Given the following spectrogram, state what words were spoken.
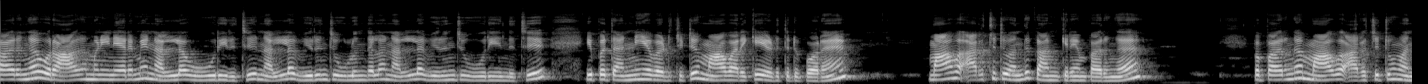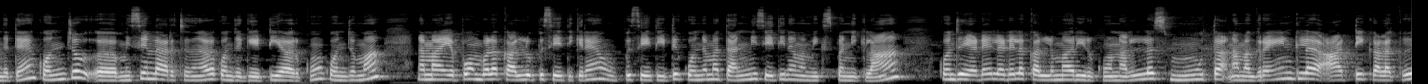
பாருங்கள் ஒரு ஆறு மணி நேரமே நல்லா ஊறிடுச்சு நல்லா விரிஞ்சு உளுந்தெல்லாம் நல்லா விரிஞ்சு ஊறி இருந்துச்சு இப்போ தண்ணியை வடிச்சிட்டு மாவு அரைக்க எடுத்துகிட்டு போகிறேன் மாவு அரைச்சிட்டு வந்து காமிக்கிறேன் பாருங்கள் இப்போ பாருங்கள் மாவு அரைச்சிட்டும் வந்துட்டேன். கொஞ்சம் மிஷினில் அரைச்சதுனால கொஞ்சம் கெட்டியாக இருக்கும். கொஞ்சமாக நம்ம எப்போவும் போல் கல் உப்பு சேர்த்திக்கிறேன் உப்பு சேர்த்திட்டு கொஞ்சமாக தண்ணி சேர்த்தி நம்ம மிக்ஸ் பண்ணிக்கலாம். கொஞ்சம் இடையில இடையில கல் மாதிரி இருக்கும். நல்ல ஸ்மூத்தாக நம்ம கிரைண்டில் ஆட்டி கலக்கு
